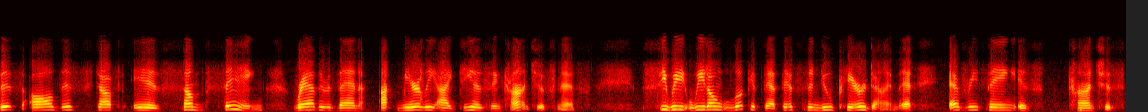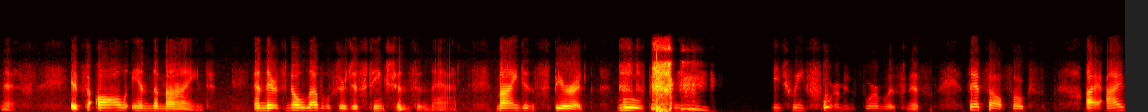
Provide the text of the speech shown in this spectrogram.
this all this stuff is something rather than uh, merely ideas in consciousness. See, we, we don't look at that. That's the new paradigm that everything is consciousness. It's all in the mind. And there's no levels or distinctions in that. Mind and spirit move between between form and formlessness. That's all, folks. I, I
